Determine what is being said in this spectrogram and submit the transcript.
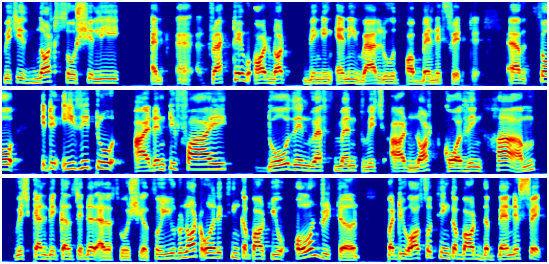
which is not socially attractive or not bringing any values or benefit. Um, so it is easy to identify those investments which are not causing harm which can be considered as a social. So you do not only think about your own return, but you also think about the benefit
